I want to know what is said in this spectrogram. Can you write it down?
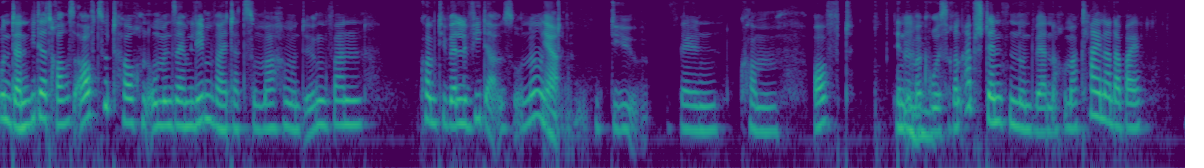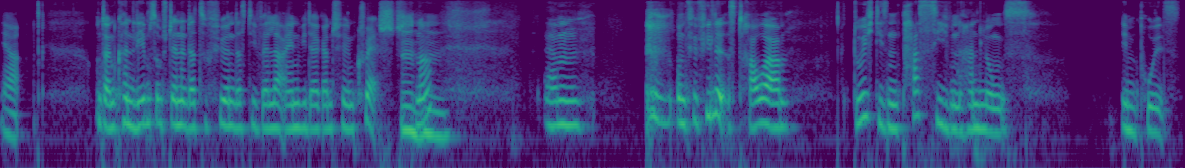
Und dann wieder draus aufzutauchen, um in seinem Leben weiterzumachen und irgendwann kommt die Welle wieder so, ne? Und Ja. die Wellen kommen oft in immer Mhm. größeren Abständen und werden auch immer kleiner dabei. Ja. Und dann können Lebensumstände dazu führen, dass die Welle einen wieder ganz schön crasht. Ne? Mhm. Ähm, und für viele ist Trauer durch diesen passiven Handlungsimpuls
